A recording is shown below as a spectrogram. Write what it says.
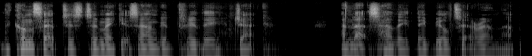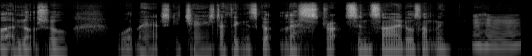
the concept is to make it sound good through the jack, and that's how they they built it around that. But I'm not sure what they actually changed. I think it's got less struts inside or something. Mm-hmm.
